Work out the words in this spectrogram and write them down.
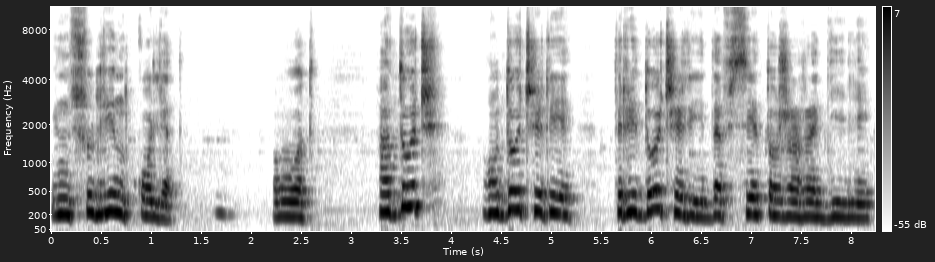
инсулин колет. Вот. А дочь, у дочери три дочери, да все тоже родили.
